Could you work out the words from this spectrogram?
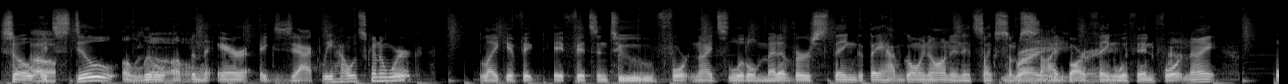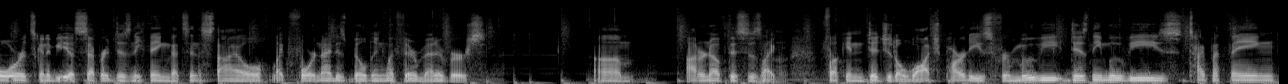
So Oh, it's still a little up in the air exactly how it's going to work. Like if it, it fits into Fortnite's little metaverse thing that they have going on, and it's like some Right, sidebar right. thing within Fortnite, or it's going to be a separate Disney thing that's in style like Fortnite is building with their metaverse. Um, I don't know if this is like fucking digital watch parties for movie Disney movies type of thing.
